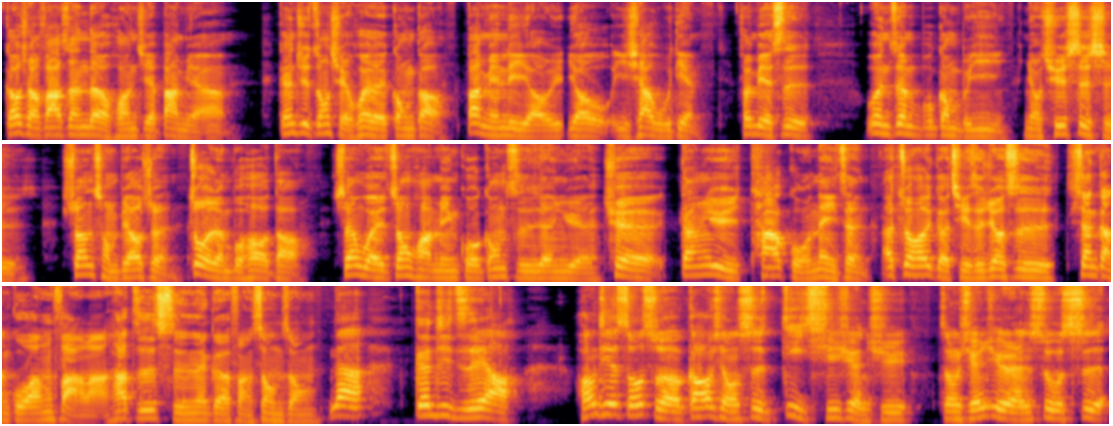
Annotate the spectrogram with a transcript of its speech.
高雄发生的黄杰罢免案。根据中协会的公告，罢免理由有以下五点，分别是问政不公不义、扭曲事实、双重标准、做人不厚道。身为中华民国公职人员，却干预他国内政。那、最后一个其实就是香港国安法嘛，他支持那个反送中。那根据资料，黄杰所属的高雄市第七选区总选举人数是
